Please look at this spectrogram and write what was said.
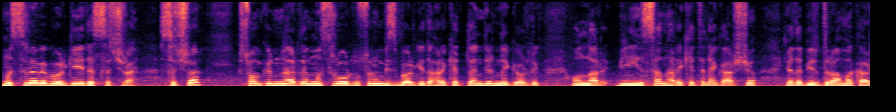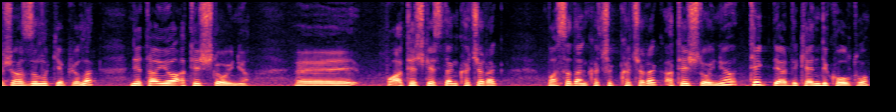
Mısır'a ve bölgeye de sıçrar. sıçrar. Son günlerde Mısır ordusunun biz bölgede hareketlendiğini de gördük. Onlar bir insan hareketine karşı ya da bir drama karşı hazırlık yapıyorlar. Netanyahu ateşle oynuyor. Ee, bu ateşkesten kaçarak, masadan kaçıp kaçarak ateşle oynuyor. Tek derdi kendi koltuğu.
